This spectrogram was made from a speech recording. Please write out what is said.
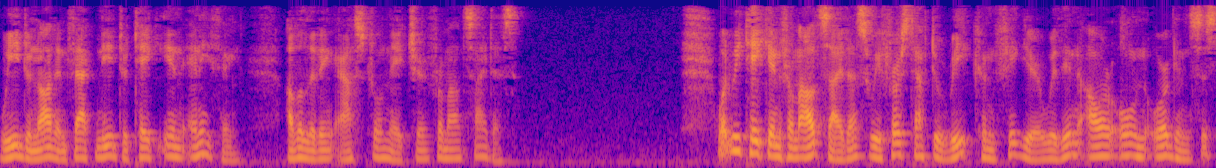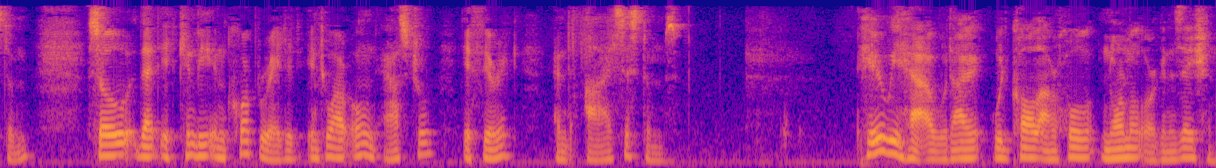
We do not, in fact, need to take in anything of a living astral nature from outside us. What we take in from outside us, we first have to reconfigure within our own organ system so that it can be incorporated into our own astral, etheric, and I systems. Here we have what I would call our whole normal organization.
